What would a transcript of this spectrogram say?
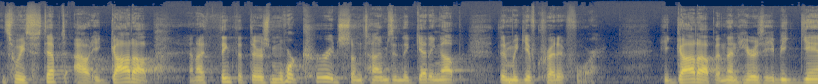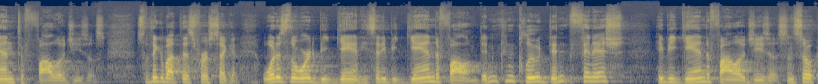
And so he stepped out. He got up and I think that there's more courage sometimes in the getting up than we give credit for. He got up, and then here's he began to follow Jesus. So think about this for a second. What is the word began? He said he began to follow him. Didn't conclude, didn't finish. He began to follow Jesus. And so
